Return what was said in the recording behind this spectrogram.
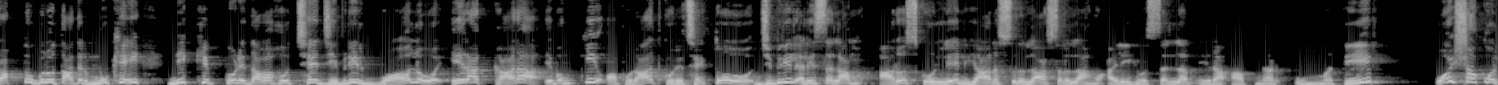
রক্তগুলো তাদের মুখেই নিক্ষেপ করে দেওয়া হচ্ছে? জিবরিল বলো, এরা কারা এবং কি অপরাধ করেছে? তো জিবরিল আলী সাল্লাম আরজ করলেন, ইয়া রসুল্লাহ সাল্লাহ আলী ওসাল্লাম এরা আপনার উম্মতির ওই সকল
